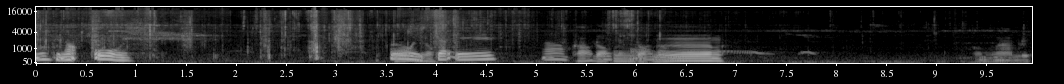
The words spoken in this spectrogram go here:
นี่พี่น้องโอ้ย โอ้ยจะเอ๋อ้าวขาวดอกหนึ่งดอกหนึ่งงามเลย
